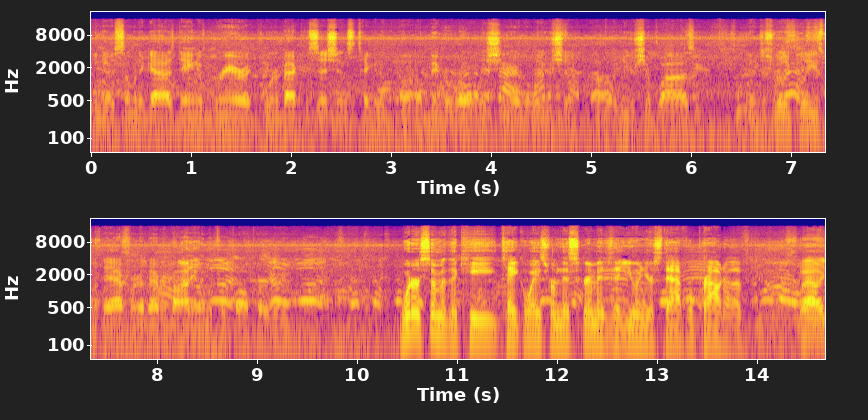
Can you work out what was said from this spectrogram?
you know some of the guys, Daniel Greer at quarterback positions, taking a, a bigger role this year in the leadership, uh, leadership wise, and you know just really pleased with the effort of everybody on the football program. What are some of the key takeaways from this scrimmage that you and your staff were proud of? Well,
